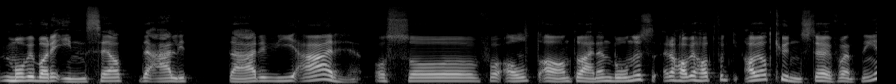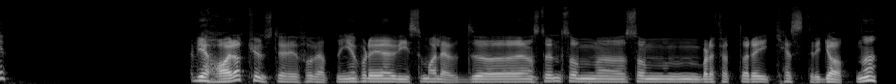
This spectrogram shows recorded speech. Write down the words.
Må vi bare innse at det er litt der vi er, og så får alt annet være en bonus? Eller har vi hatt, har vi hatt kunstig høye forventninger? Vi har hatt kunstige forventninger, fordi vi som har levd uh, en stund, som, uh, som, ble født da det gikk hester i gatene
